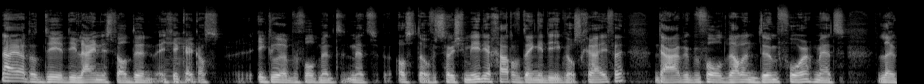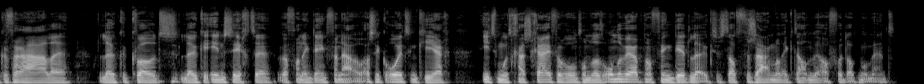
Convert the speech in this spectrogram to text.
nou ja, dat, die, die lijn is wel dun. Weet je, kijk, als, ik doe dat bijvoorbeeld met, met, als het over social media gaat of dingen die ik wil schrijven. Daar heb ik bijvoorbeeld wel een dump voor met leuke verhalen, leuke quotes, leuke inzichten. Waarvan ik denk van nou, als ik ooit een keer iets moet gaan schrijven rondom dat onderwerp, dan vind ik dit leuk. Dus dat verzamel ik dan wel voor dat moment.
